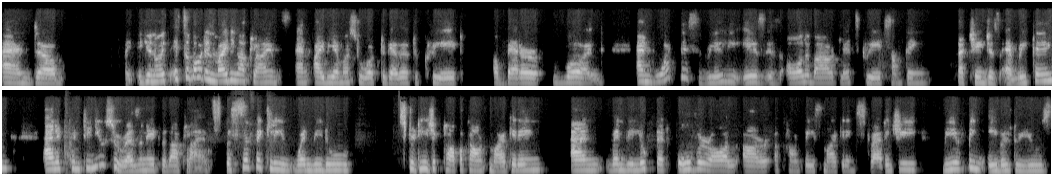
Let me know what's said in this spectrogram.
And um, you know, it, it's about inviting our clients and IBMers to work together to create a better world. And what this really is, is all about let's create something that changes everything. And it continues to resonate with our clients, specifically when we do strategic top account marketing. And when we looked at overall our account based marketing strategy, we have been able to use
